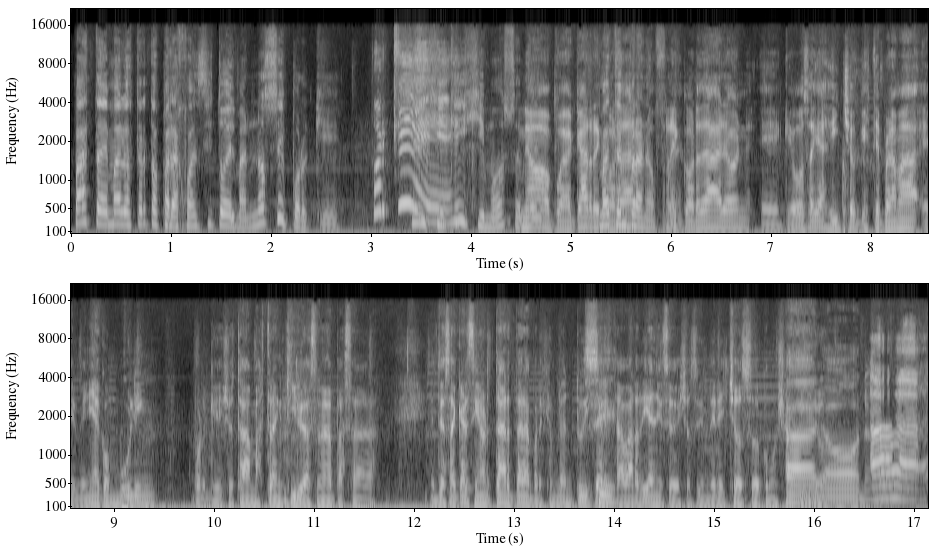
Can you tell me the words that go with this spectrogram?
pasta de malos tratos para Juancito Delman. No sé por qué. ¿Por qué? ¿Qué, dijimos? No, pues acá Más recordar- temprano fue. recordaron eh, que vos habías dicho que este programa eh, venía con bullying porque yo estaba más tranquilo la semana pasada. Entonces acá el señor Tártara, por ejemplo, en Twitter Sí. está bardeando y dice que yo soy un derechoso como yo. Ah, no, no. Ah,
